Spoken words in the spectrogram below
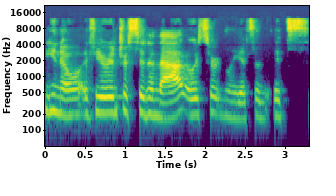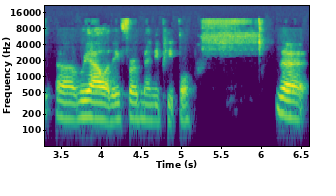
you know, if you're interested in that, or certainly it's a it's a reality for many people. That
